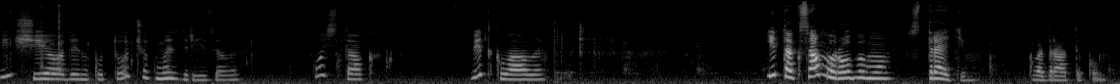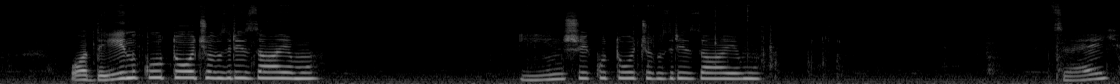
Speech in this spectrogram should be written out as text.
І ще один куточок ми зрізали. Ось так. Відклали. Так само робимо з третім квадратиком. Один куточок зрізаємо. Інший куточок зрізаємо. Цей.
